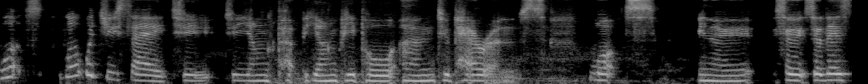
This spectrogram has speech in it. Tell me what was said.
what what would you say to to young young people and to parents? What you know so so there's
